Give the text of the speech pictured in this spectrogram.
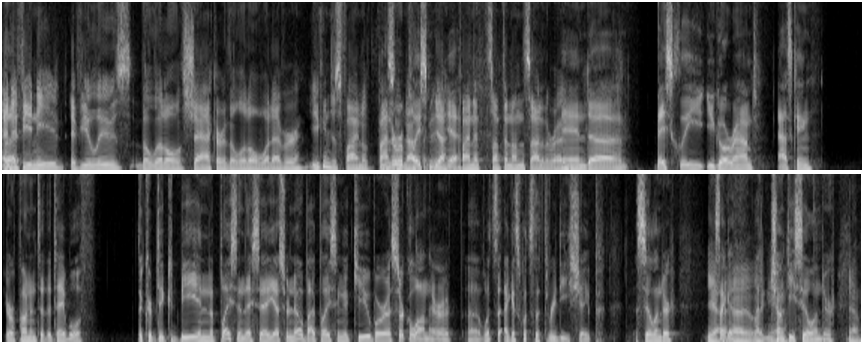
and if you need, if you lose the little shack or the little whatever, you can just find a Find a nothing. replacement, Yeah, yeah. find a, something on the side of the road. And uh, basically, you go around asking your opponents at the table if the cryptid could be in a place, and they say yes or no by placing a cube or a circle on there. Or, uh, what's the, I guess what's the 3D shape? A cylinder. Yeah, It's like a, uh, a like, yeah, chunky cylinder. Yeah.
